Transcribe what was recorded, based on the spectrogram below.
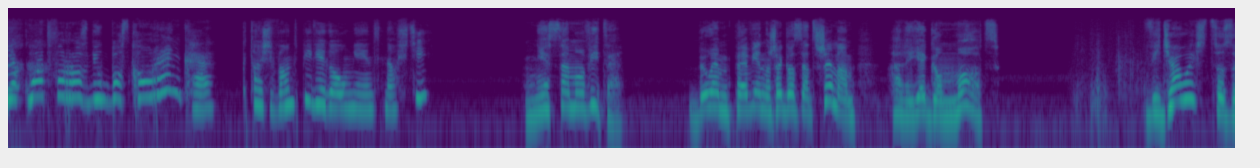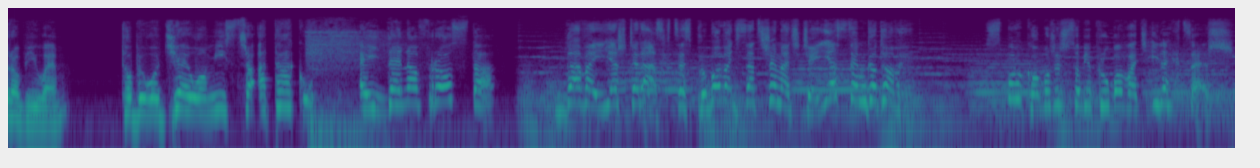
Jak łatwo rozbił boską rękę! Ktoś wątpi w jego umiejętności? Niesamowite. Byłem pewien, że go zatrzymam, ale jego moc. Widziałeś, co zrobiłem? To było dzieło mistrza ataku. Aidena Frosta! Dawaj jeszcze raz, chcę spróbować zatrzymać cię. Jestem gotowy. Spoko, możesz sobie próbować ile chcesz.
